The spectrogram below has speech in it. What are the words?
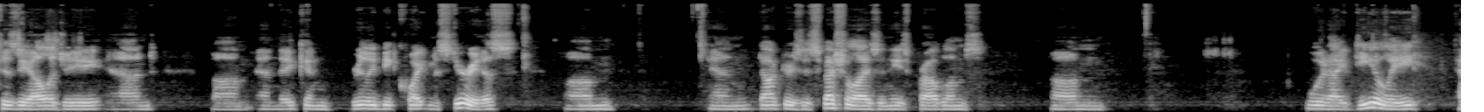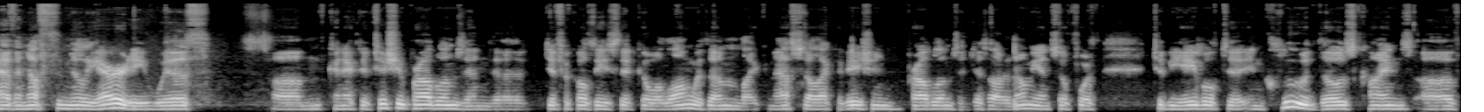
physiology, and um, and they can really be quite mysterious. Um, and doctors who specialize in these problems um, would ideally have enough familiarity with um, connective tissue problems and the difficulties that go along with them, like mast cell activation problems and dysautonomia and so forth, to be able to include those kinds of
